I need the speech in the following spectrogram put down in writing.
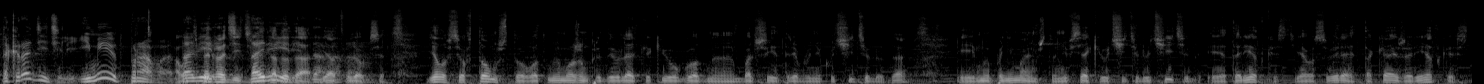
Так родители имеют право а доверить, вот родители, доверить, да, да, да, я да, отвлекся. Да. Дело все в том, что вот мы можем предъявлять какие угодно большие требования к учителю, да, и мы понимаем, что не всякий учитель учитель, и это редкость, я вас уверяю, такая же редкость,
